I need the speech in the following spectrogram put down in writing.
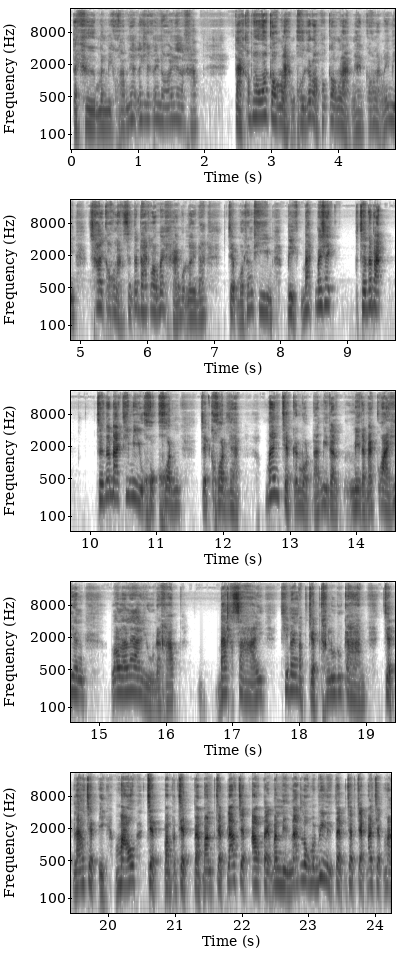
แต่คือมันมีความเนี่ยเล็กๆน้อยๆนี่แหละครับแต่ก็เพราะว่ากองหลังคนก็บอกเพราะกองหลังไงกองหลังไม่มีใช่กองหลังเซ็นเตอร์แบ็กเราไม่หายหมดเลยนะ เจ็บหมดทั้งทีมปีกแบ็กไม่ใช่เซนเตอร์แบ็กเซนเตอร์แบ็กที่มีอยู่หกคนเจ็ดคนเนี่ย แม่งเจ็บกันหมดนะมีแต่มีแต่แม็กควายที่ยังรอดแล่อยู่นะครับแบ็กซ้ายที่แม่งแบบเจ็บทั้งฤดูกาลเจ็บแล้วเจ็บอีก เมาส์เจ็บแบบเจ็บแบบมันเจ็บแล้วเจ็บเอาแต่มันหนึ่งนัดลงมาวิ่งหนึ่งเจ็บเจ็บเจ็บมาเจ็บมา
